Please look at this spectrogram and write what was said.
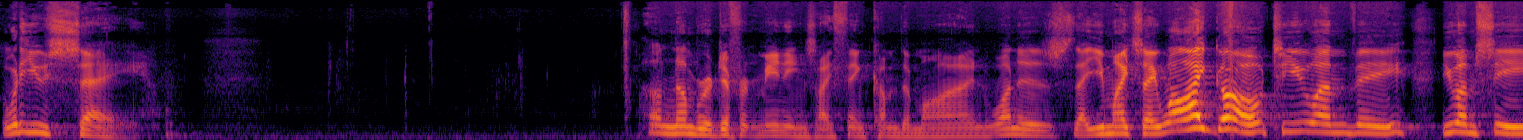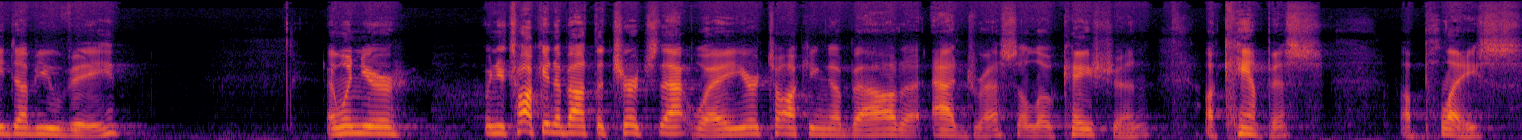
What do you say? a number of different meanings, I think, come to mind. One is that you might say, Well, I go to UMV, UMC, WV. And when you're when you're talking about the church that way, you're talking about an address, a location, a campus, a place,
